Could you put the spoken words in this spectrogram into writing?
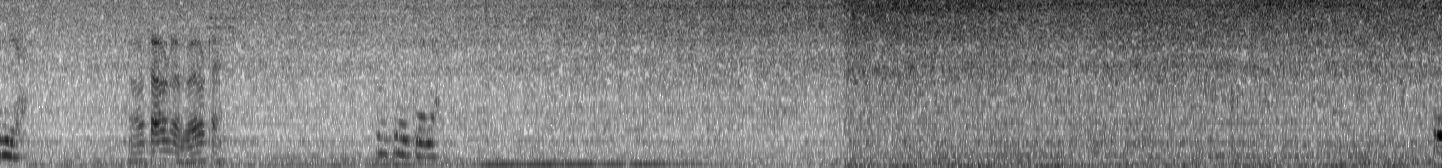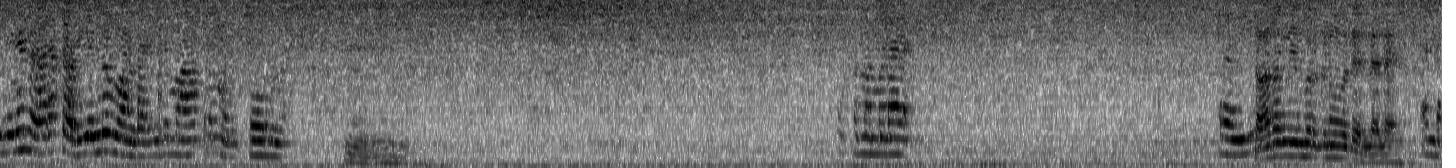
ഇല്ല. ആവട്ടെ ആവട്ടെ വേവട്ടെ എനിക്ക് പറ്റിയല്ല ഇതിന് വേറെ കറിയൊന്നും വേണ്ട ഇത് മാത്രം മതി ചോറിന്. അപ്പൊ നമ്മുടെ സാധാ മീൻ വറുക്കണ പോലെ അല്ല? അല്ലേ.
